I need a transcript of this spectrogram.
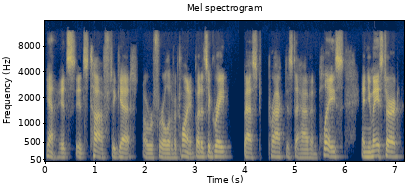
yeah it's it's tough to get a referral out of a client but it's a great best practice to have in place. And you may start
